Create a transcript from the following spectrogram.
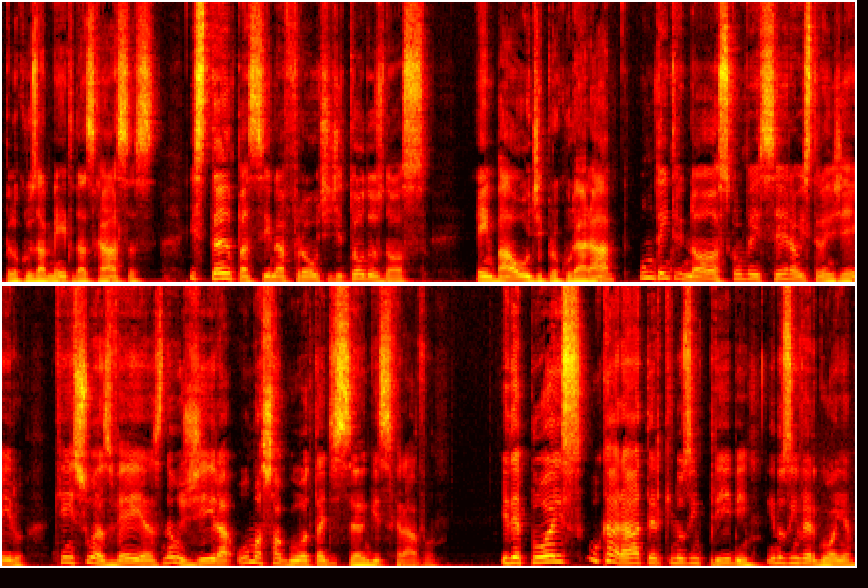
pelo cruzamento das raças, estampa-se na fronte de todos nós. Embalde procurará um dentre nós convencer ao estrangeiro que em suas veias não gira uma só gota de sangue escravo. E depois o caráter que nos imprime e nos envergonha.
